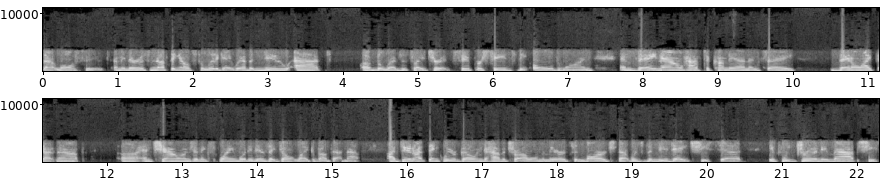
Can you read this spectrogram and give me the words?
that lawsuit. I mean, there is nothing else to litigate. We have a new act of the legislature. It supersedes the old one, and they now have to come in and say they don't like that map uh, and challenge and explain what it is they don't like about that map. I do not think we are going to have a trial on the merits in March. That was the new date she set. If we drew a new map, she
